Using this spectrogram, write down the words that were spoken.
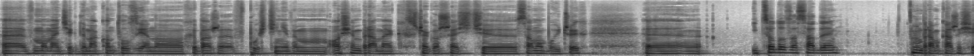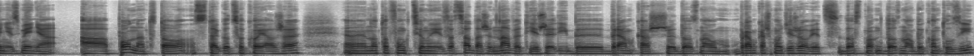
e, w momencie, gdy ma kontuzję, no chyba, że wpuści, nie wiem, 8 bramek, z czego 6 e, samobójczych. E, I co do zasady, bramkarzy się nie zmienia, a ponadto, z tego co kojarzę, e, no to funkcjonuje zasada, że nawet jeżeli by bramkarz doznał, bramkarz młodzieżowiec doznałby kontuzji,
